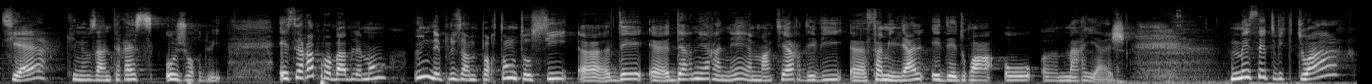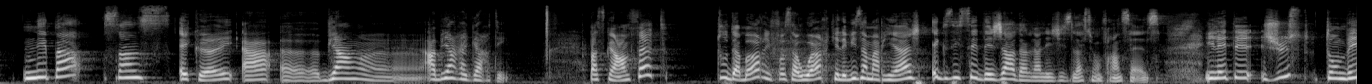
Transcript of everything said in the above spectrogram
tiers qui nous intéressent aujourd'hui. Et sera probablement une des plus importantes aussi euh, des euh, dernières années en matière de vie euh, familiale et des droits au mariage. Mais cette victoire n'est pas sans écueil à, bien, à bien regarder. Parce qu'en fait, tout d'abord, il faut savoir que les visas mariage existaient déjà dans la législation française. Il était juste tombé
